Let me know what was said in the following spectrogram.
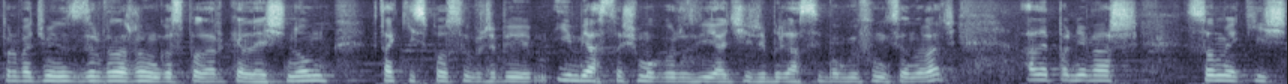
prowadzimy zrównoważoną gospodarkę leśną w taki sposób, żeby i miasto się mogło rozwijać i żeby lasy mogły funkcjonować, ale ponieważ są jakieś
